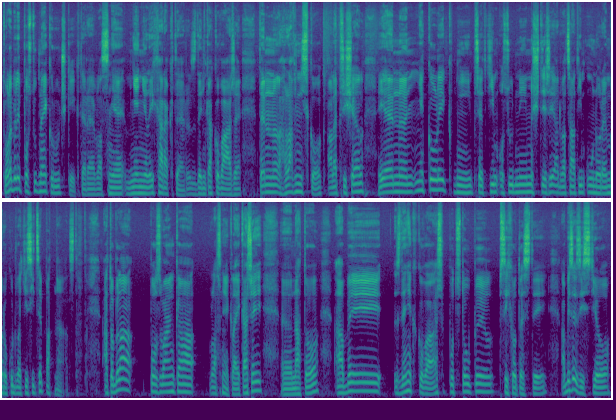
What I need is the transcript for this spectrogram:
Tohle byly postupné krůčky, které vlastně měnily charakter Zdeňka Kováře. Ten hlavní skok ale přišel jen několik dní před tím osudným 24. únorem roku 2015. A to byla pozvánka vlastně k lékaři eh, na to, aby Zdeněk Kovář podstoupil psychotesty, aby se zjistilo,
